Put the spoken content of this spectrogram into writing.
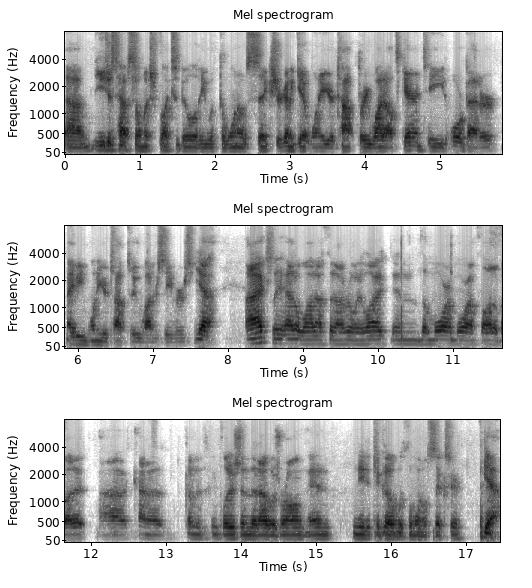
Um, you just have so much flexibility with the 106. You're going to get one of your top three wideouts guaranteed or better, maybe one of your top two wide receivers. Yeah, I actually had a wideout that I really liked, and the more and more I thought about it, I kind of come to the conclusion that I was wrong and needed to go with the 106 here. Yeah,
